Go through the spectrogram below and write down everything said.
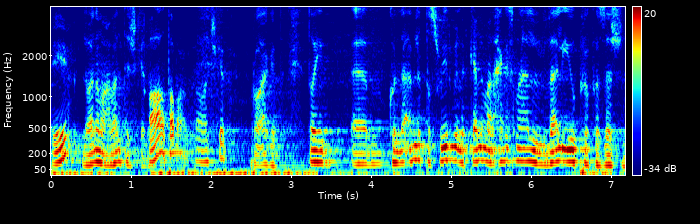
إيه؟ لو أنا ما عملتش كده. آه طبعا. ما عملتش كده. رائع جدا. طيب كنا قبل التصوير بنتكلم على حاجة اسمها ال value proposition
